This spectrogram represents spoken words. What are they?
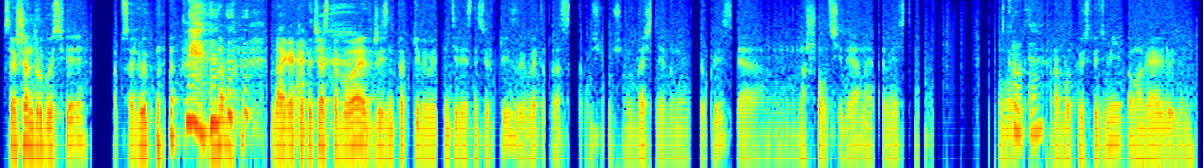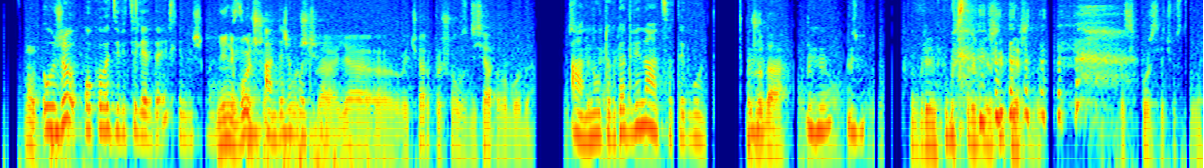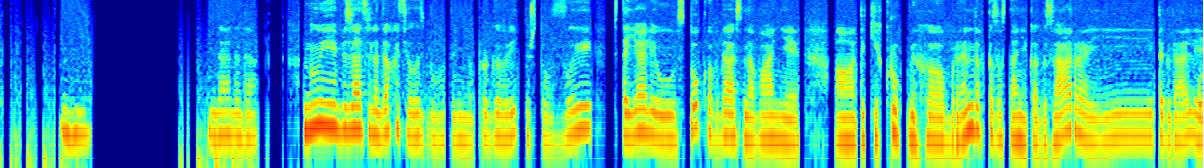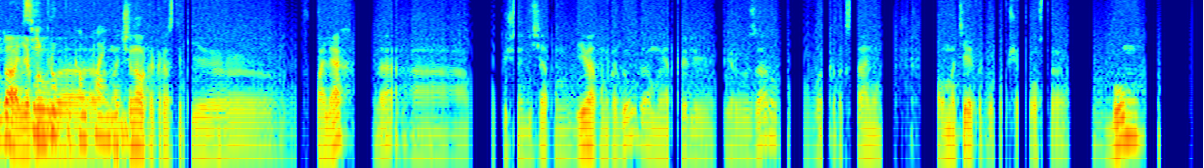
в совершенно другой сфере, абсолютно. Да, как это часто бывает, в жизни подкидывает интересные сюрпризы. В этот раз это очень, очень удачный, я думаю, сюрприз. Я нашел себя на этом месте. Круто. Работаю с людьми, помогаю людям. Ну, Уже около 9 лет, да, если не ошибаюсь? Не, не больше. А, даже больше. Да, я э, в HR пришел с 10 года. А, ну тогда 12 год. Уже да. Уже, да Время быстро бежит, я же до сих пор себя чувствую. Да, да, да. Ну и обязательно, да, хотелось бы вот именно проговорить, то, что вы стояли у истоков, да, основания а, таких крупных а, брендов в Казахстане, как Zara и так далее. Ну да, я был, группы компаний. начинал как раз-таки в полях, да, а в 2010-2009 году, да, мы открыли первую Зару в Казахстане. В Алмате это был вообще просто бум.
